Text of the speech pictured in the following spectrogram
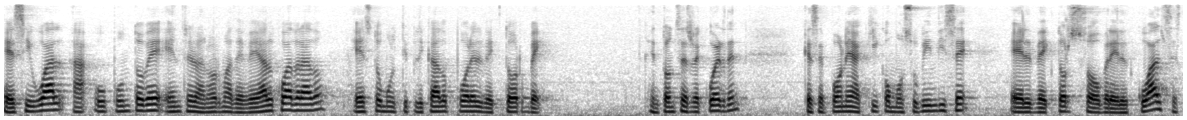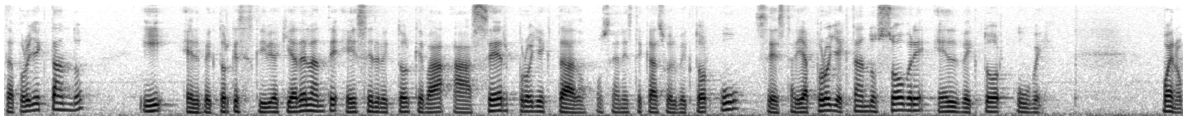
es igual a u.b entre la norma de b al cuadrado, esto multiplicado por el vector b. Entonces recuerden que se pone aquí como subíndice el vector sobre el cual se está proyectando y el vector que se escribe aquí adelante es el vector que va a ser proyectado, o sea en este caso el vector u se estaría proyectando sobre el vector v. Bueno,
